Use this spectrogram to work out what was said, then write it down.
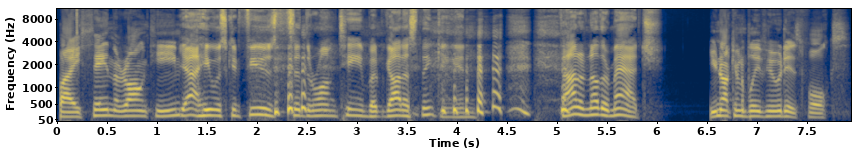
by saying the wrong team. Yeah, he was confused, said the wrong team, but got us thinking and found another match. You're not going to believe who it is, folks.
